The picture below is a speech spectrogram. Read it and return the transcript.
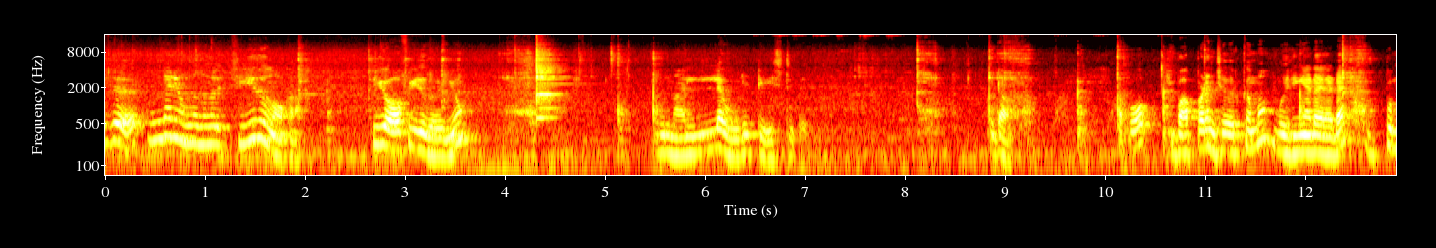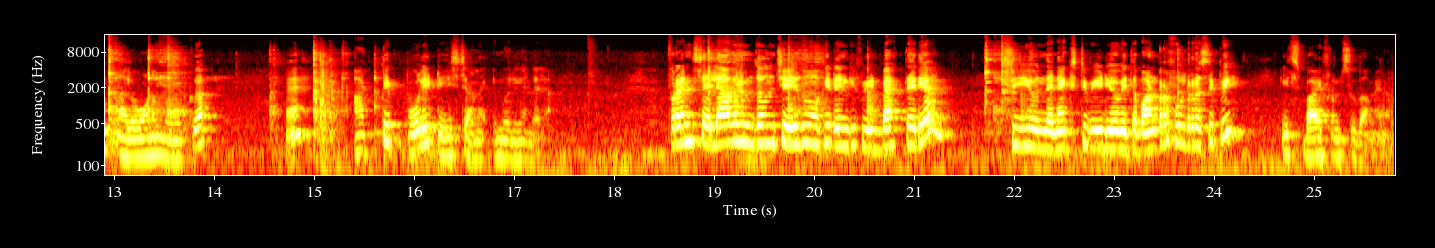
ഇതാ. ഇങ്ങനെ ഒന്ന് നിങ്ങൾ ചെയ്ത് നോക്കണം. തീ ഓഫ് ചെയ്ത് കഴിഞ്ഞു. നല്ല ഒരു ടേസ്റ്റ് തരും കേട്ടോ? അപ്പോൾ പപ്പടം ചേർക്കുമ്പോൾ മുരിങ്ങയുടെ ഇലയുടെ ഉപ്പും നല്ലോണം നോക്കുക. അടിപൊളി ടേസ്റ്റാണ് ഈ മുരിങ്ങയുടെ ഇല. ഫ്രണ്ട്സ് എല്ലാവരും ഇതൊന്ന് ചെയ്ത് നോക്കിയിട്ട് എനിക്ക് ഫീഡ്ബാക്ക് തരിക. See you in the next video with wonderful recipe it's bye from സുധാമേന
